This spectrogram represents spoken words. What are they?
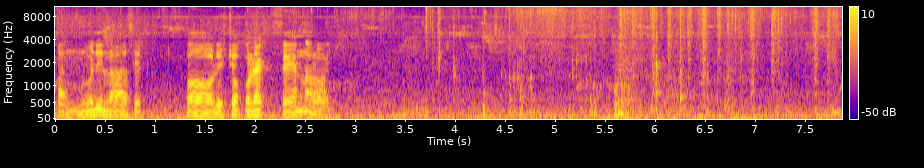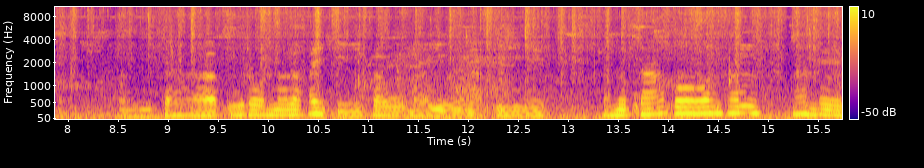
ปั่นวานิลาเสร็จต่อด้วยช็อกโกแลตแสนอร่อย จากอุดรมาหลายปีเข้ามาอยู่หนักที่สมุทรสาครทำงานแลก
